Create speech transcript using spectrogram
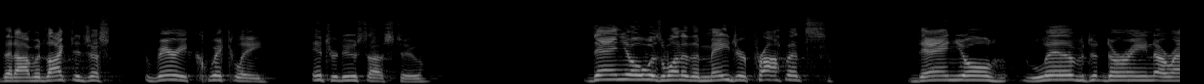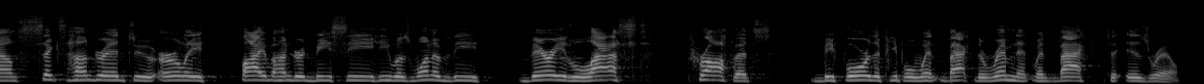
that I would like to just very quickly introduce us to. Daniel was one of the major prophets Daniel lived during around 600 to early 500 BC. He was one of the very last prophets before the people went back, the remnant went back to Israel.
